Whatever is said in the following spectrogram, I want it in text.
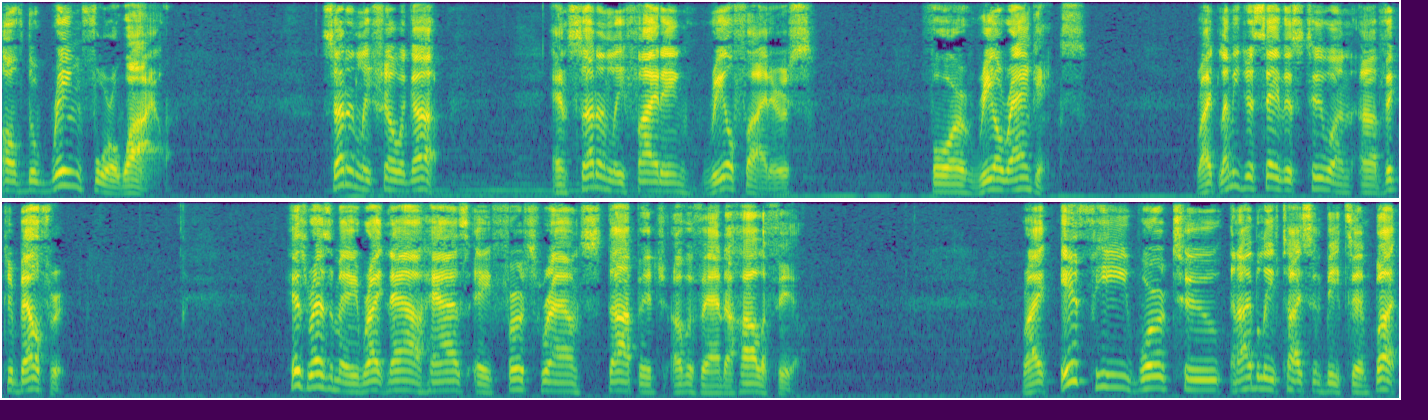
of the ring for a while suddenly showing up and suddenly fighting real fighters for real rankings. Right? Let me just say this too on uh, Victor Belfort. His resume right now has a first round stoppage of Evander Holyfield. Right? If he were to, and I believe Tyson beats him, but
